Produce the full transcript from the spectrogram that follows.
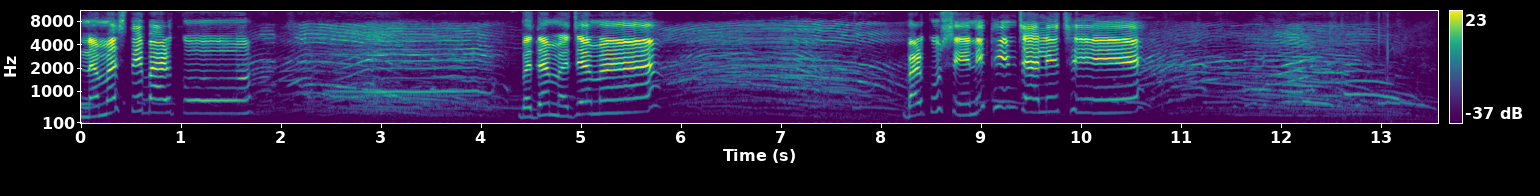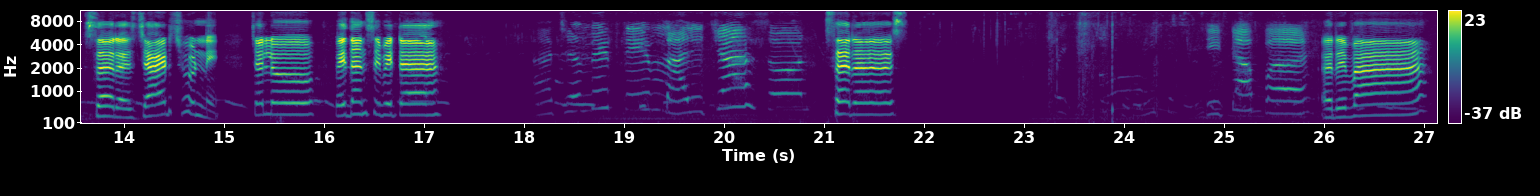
નમસ્તે બાળકો. બધા મજામાં? બાળકો શેની થીમ ચાલે છે? સરસ ઝાડ છોડને. ચલો વેદાંશી બેટા. સરસ. અરે વાહ.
